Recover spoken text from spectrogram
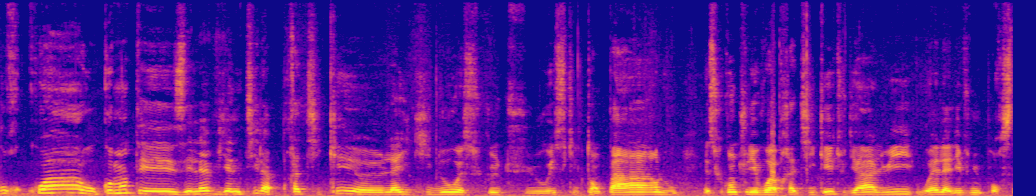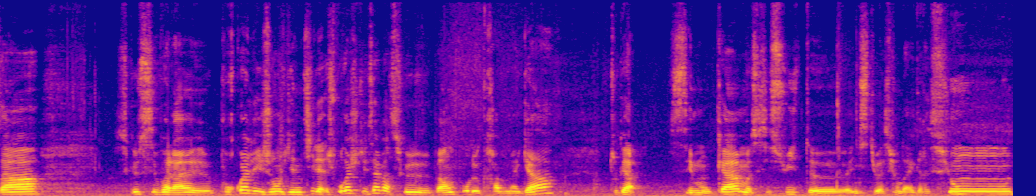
pourquoi ou comment tes élèves viennent-ils à pratiquer euh, l'aïkido? Est-ce que tu, est-ce qu'ils t'en parlent ou est-ce que quand tu les vois pratiquer, tu dis ah lui ou elle, elle est venue pour ça? Que voilà euh, pourquoi les gens viennent-ils Pourquoi je dis ça? Parce que par exemple pour le Krav Maga, en tout cas c'est mon cas, moi c'est suite euh, à une situation d'agression.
